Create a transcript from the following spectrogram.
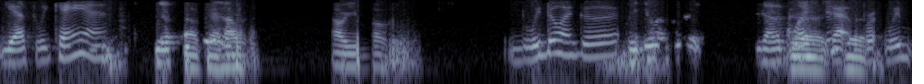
Yes, we can. Yes. Okay, how how are you both? We doing good. We doing great. You got a question? Got, Good. we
